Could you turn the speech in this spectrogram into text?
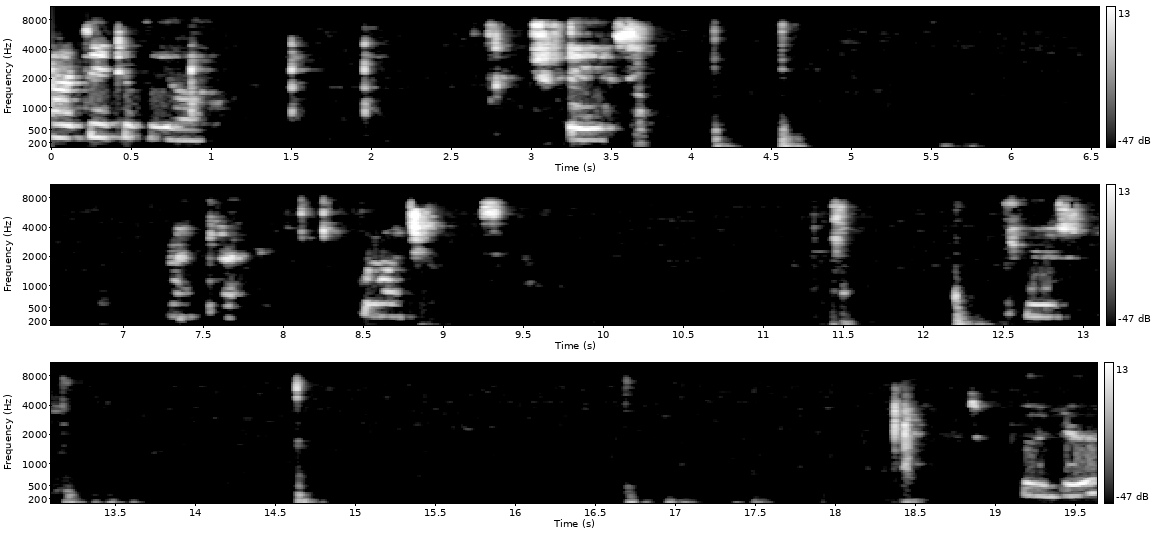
Neredeydi bu ya? Şuraya. Bunu açalım. 200 bölü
